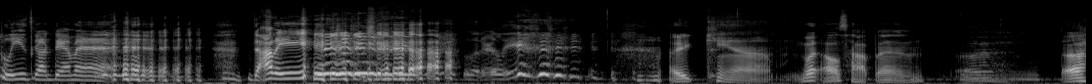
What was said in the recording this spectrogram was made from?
Please, God damn it, Daddy. Literally. I can't. What else happened? Uh, Uh,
